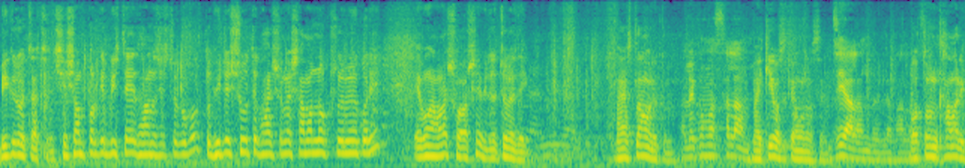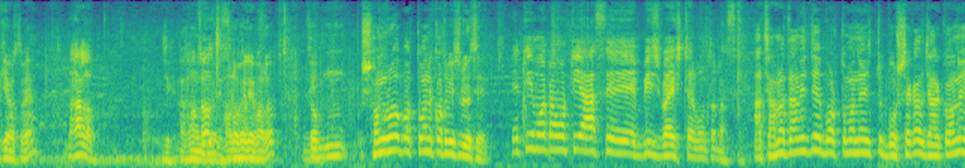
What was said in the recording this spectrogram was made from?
বিক্রি করতে চাচ্ছেন, সে সম্পর্কে বিস্তারিত ধারণার চেষ্টা করব। তো ভিডিওর শুরুতে ভাইয়ের সঙ্গে সামান্য সময় করি এবং আমরা সরাসরি ভিডিও চলে যাই। ভাই আসসালামু আলাইকুম। ওয়ালাইকুম আসসালাম। ভাই কি অবস্থা? কেমন আছেন? জি আলহামদুলিল্লাহ ভালো বর্তমান খামারে কি অবস্থা ভাই? ভালো। জি আলহামদুলিল্লাহ ভালো হলে ভালো। তো সংগ্রহ বর্তমানে কত রয়েছে? এটি মোটামুটি আছে বিশ বাইশটার মতন আছে। আচ্ছা আমরা জানি যে বর্তমানে একটু বর্ষাকাল যার কারণে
